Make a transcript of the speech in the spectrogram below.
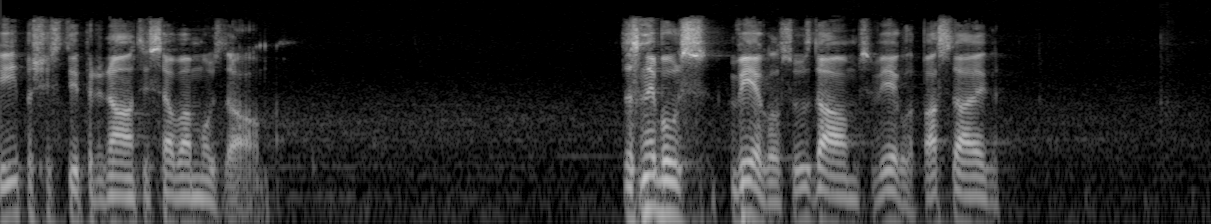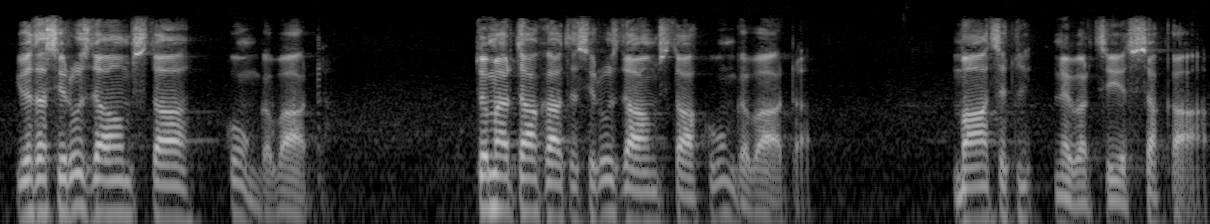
īpaši stiprināti savam uzdevumam. Tas nebūs viegls uzdevums, viegla pastaiga, jo tas ir uzdevums tā kunga vārdā. Tomēr tā kā tas ir uzdevums tā kunga vārdā, mācekļi nevar ciest sakām.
